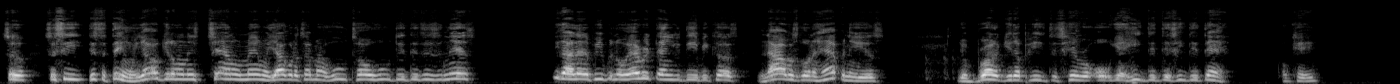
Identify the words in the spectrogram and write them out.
So, so see, this is the thing. When y'all get on this channel, man, when y'all go to talk about who told who did this and this, you gotta let the people know everything you did because now what's gonna happen is your brother get up, he's this hero. Oh yeah, he did this, he did that. Okay.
